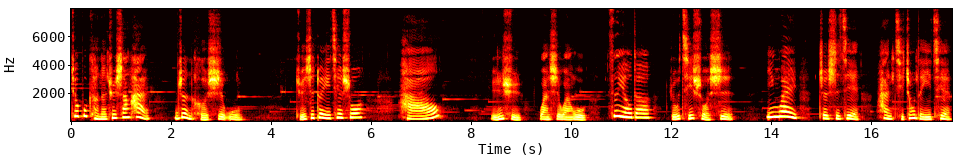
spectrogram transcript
就不可能去伤害任何事物。觉知对一切说好，允许万事万物自由的如其所是，因为这世界。和其中的一切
